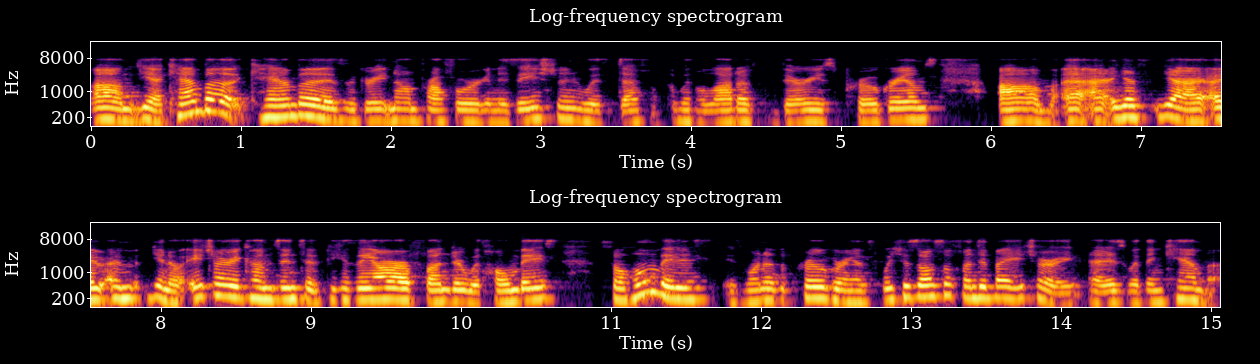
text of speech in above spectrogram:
um, yeah, CAMBA CAMBA is a great nonprofit organization with def, with a lot of various programs. Um, I, I, guess yeah, I, am you know HRA comes into because they are a funder with Homebase, so Homebase is one of the programs, which is also funded by HRA, that is within CAMBA.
